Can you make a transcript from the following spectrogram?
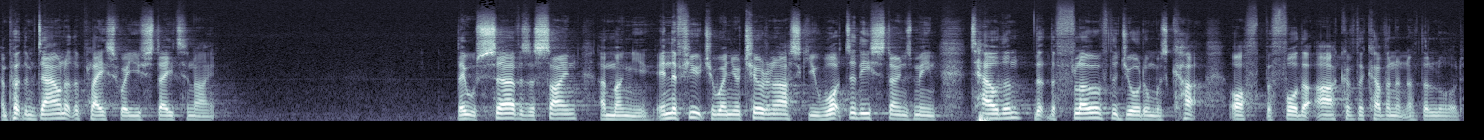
and put them down at the place where you stay tonight. They will serve as a sign among you. In the future, when your children ask you, What do these stones mean? tell them that the flow of the Jordan was cut off before the ark of the covenant of the Lord.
